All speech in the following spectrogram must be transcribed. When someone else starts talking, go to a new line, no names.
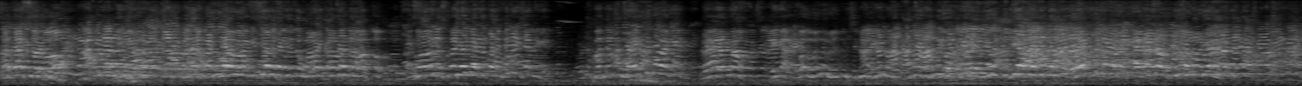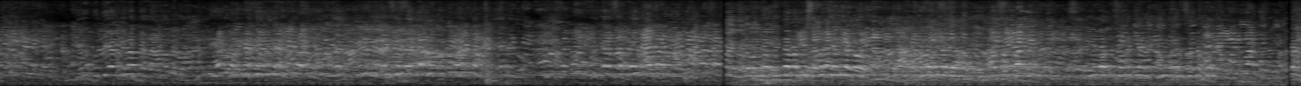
ಸದಸ್ಯರು. ಮತ್ತೆ ವೈಯಕ್ತಿಕವಾಗಿ ಈಗ ಒಂದು ಒಂದು ನಿಮಿಷ ನಾನು ಏನು ಮಾಡ್ತೀನಿ? ವೈಯಕ್ತಿಕವಾಗಿ ಯಾರಾದ್ರೂ ನೀವು ಮಾಡಿ-
ಈ ಸಮಸ್ಯೆಗಳು ಈ ಒಂದು ಸಮಸ್ಯೆ ನಮ್ಮ ಸಮಸ್ಯೆ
